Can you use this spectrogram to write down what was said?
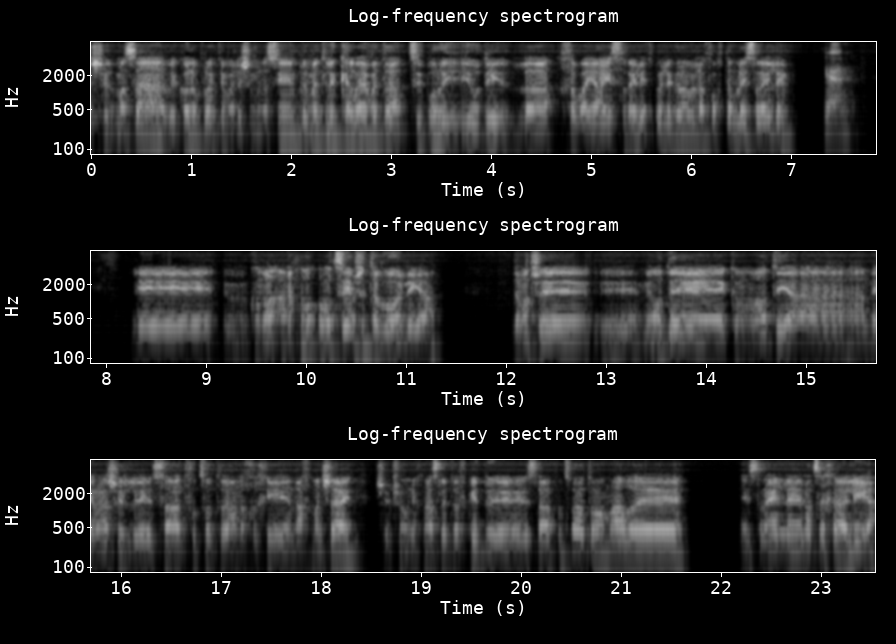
של מסע וכל הפרויקטים האלה שמנסים באמת לקרב את הציבור היהודי לחוויה הישראלית ולהפוך אותם לישראלים. כן. כלומר, אנחנו רוצים שתבוא עלייה, למרות שמאוד, כמו אמרתי, האמירה של שר התפוצות הנוכחי נחמן שי, שכשהוא נכנס לתפקיד שר התפוצות הוא אמר, ישראל לא צריכה עלייה.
